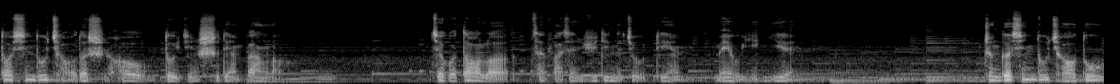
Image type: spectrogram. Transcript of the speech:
到新都桥的时候都已经十点半了，结果到了才发现预定的酒店没有营业。整个新都桥都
